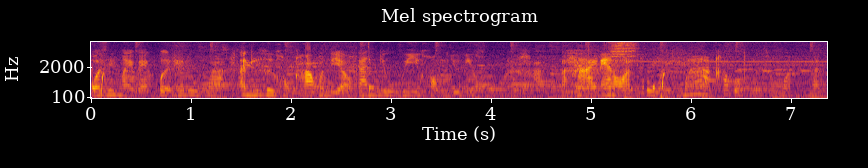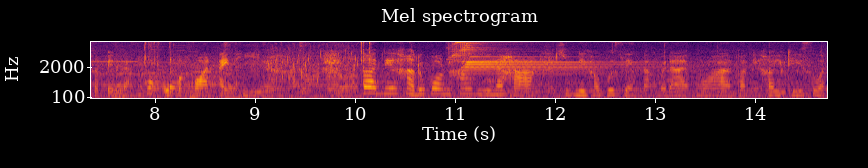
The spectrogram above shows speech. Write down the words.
What's in my bag เปิดให้ดูว่า อันนี้คือของข้าวคนเดียวกัน UV ของ Uniqlo นะคะ หายแน่นอนสวยมากเข้าบอกเลยทุกคน มันจะเป็นแบบพวกอุปกรณ์ไอทีสวัสดีค่ะทุกคนเข้าวีนะคะ คลิปนี้เขาพูดเสียงดังไม่ได้ เพราะว่าตอนนี้เข้าอยู่ที่ส่วน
